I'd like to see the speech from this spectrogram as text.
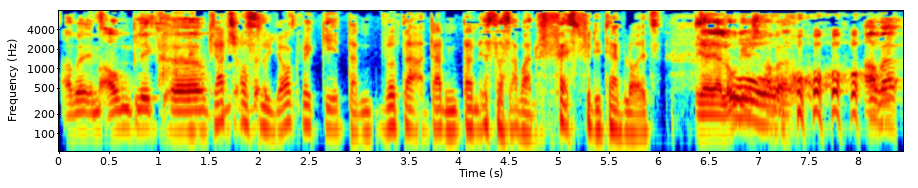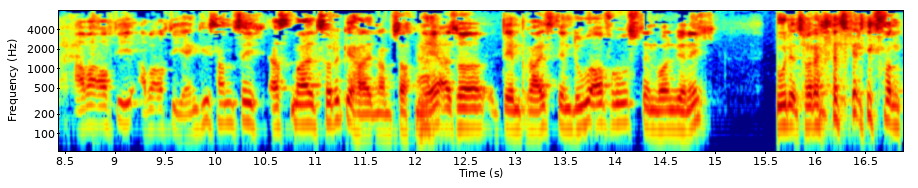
aber im Augenblick äh, Wenn Judge aus New York weggeht, dann wird da, dann, dann ist das aber ein Fest für die Tabloids. Ja, ja, logisch, Oh. aber, aber, aber auch die, aber auch die Yankees haben sich erstmal zurückgehalten, haben gesagt, nee, also den Preis, den du aufrufst, den wollen wir nicht. Gut, jetzt wird er natürlich von,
